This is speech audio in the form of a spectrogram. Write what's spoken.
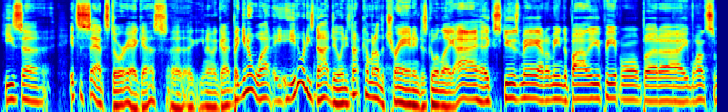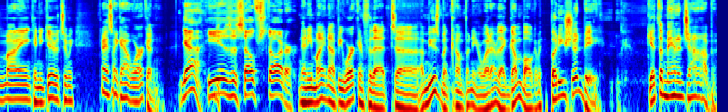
he's uh, it's a sad story, I guess. Uh, you know, a guy, but you know what? You know what he's not doing? He's not coming on the train and just going like, "Ah, excuse me, I don't mean to bother you people, but uh, he wants some money. Can you give it to me?" Guy's like out working. Yeah, he is a self-starter. And he might not be working for that uh, amusement company or whatever, that gumball company, but he should be. Get the man a job.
